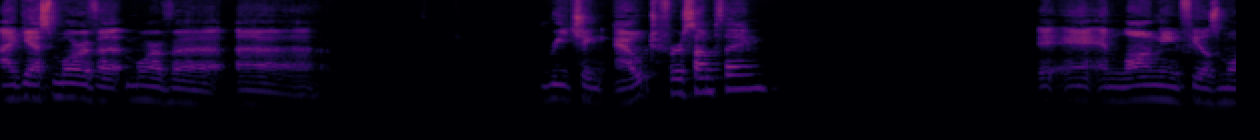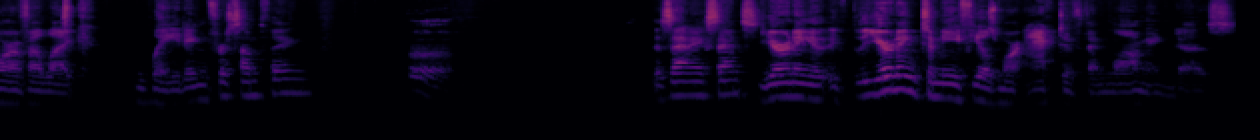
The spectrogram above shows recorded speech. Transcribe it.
I guess, more of a more of a uh, reaching out for something, A- a- and longing feels more of a like waiting for something. Huh. Does that make sense? Yearning, yearning to me feels more active than longing does.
